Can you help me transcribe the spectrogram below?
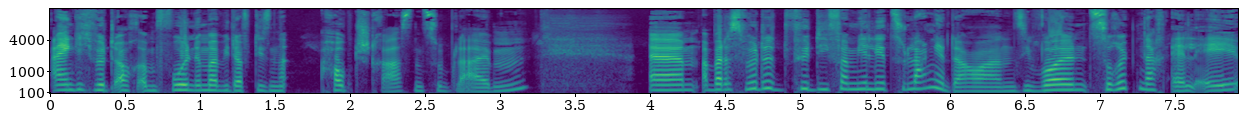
eigentlich wird auch empfohlen, immer wieder auf diesen Hauptstraßen zu bleiben. Ähm, aber das würde für die Familie zu lange dauern. Sie wollen zurück nach LA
